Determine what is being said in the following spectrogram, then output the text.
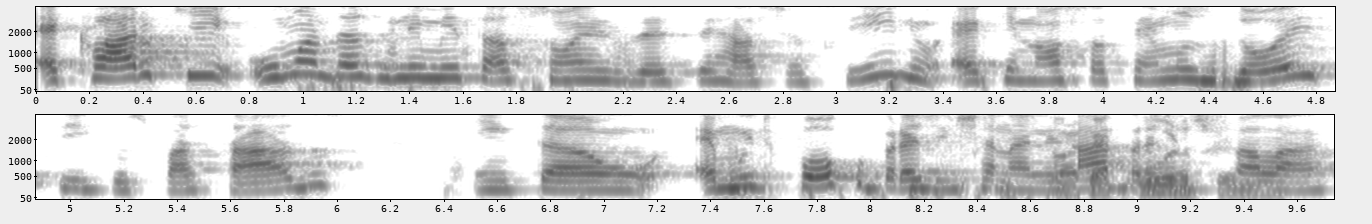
é claro que uma das limitações desse raciocínio é que nós só temos dois ciclos passados, então é muito pouco para a gente analisar, para a gente né? falar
